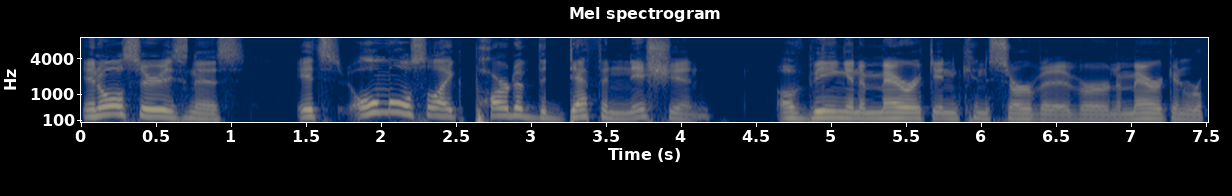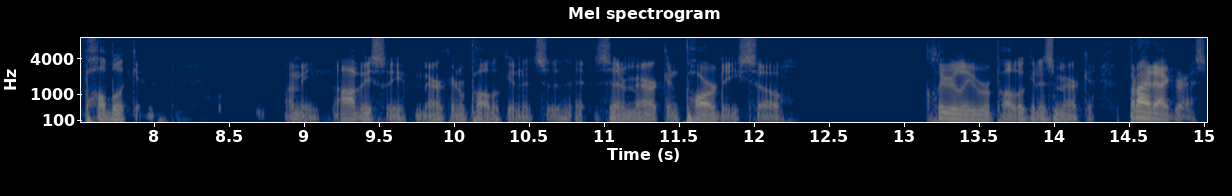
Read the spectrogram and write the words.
in all seriousness it's almost like part of the definition of being an American conservative or an American Republican. I mean, obviously, American Republican, it's, a, it's an American party, so clearly Republican is American. But I digress.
